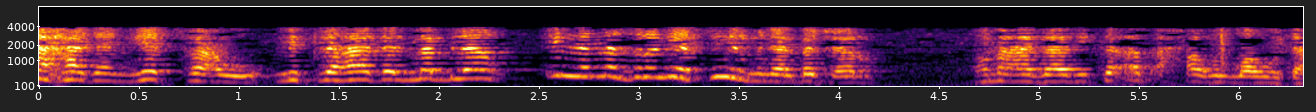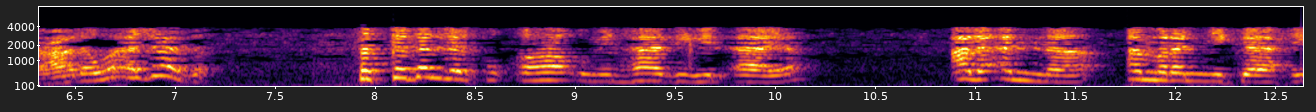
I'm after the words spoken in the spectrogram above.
أحدا يدفع مثل هذا المبلغ إلا النزر اليسير من البشر. ومع ذلك أباحه الله تعالى وأجازه. فاستدل الفقهاء من هذه الآية على أن أمر النكاح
